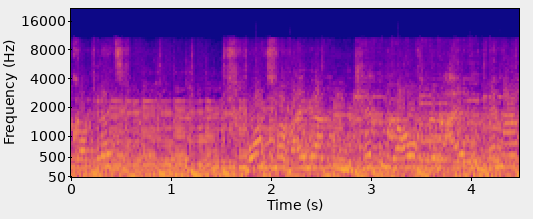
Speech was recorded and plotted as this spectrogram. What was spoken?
Komplett sportverweigerten, kettenrauchenden alten Männern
